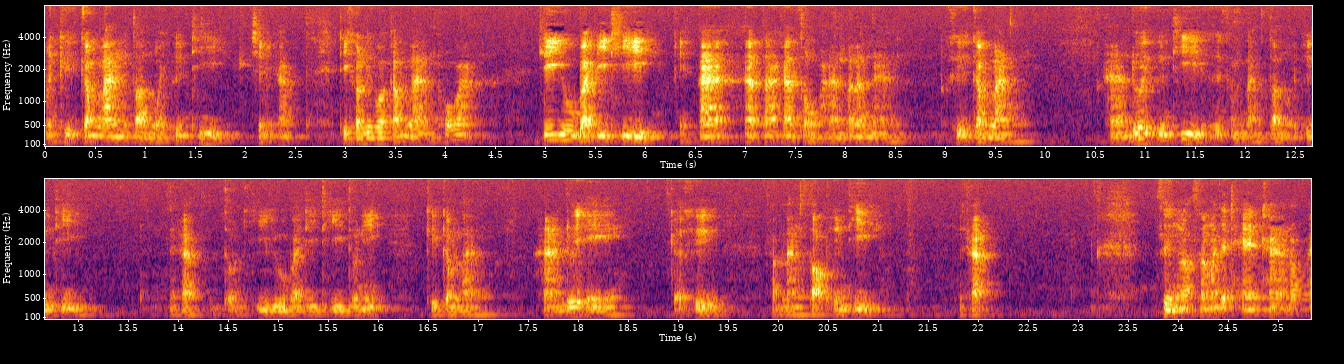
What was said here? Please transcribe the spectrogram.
มันคือกำลังต่อหน่วยพื้นที่ใช่ไหมครับ ที่เขาเรียกว่ากำลังเพราะว่า du by dt อัตราการส่งผ่านพลังงาน คือกำลัง หารด้วยพื้นที่คือกำลังต่อหน่วยพื้นที่นะครับตัว du by dt ตัวนี้คือกำลังหารด้วย a ก็คือกำลังต่อพื้นที่นะครับ ซึ่งเราสามารถจะแทนค่าเข้าไป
